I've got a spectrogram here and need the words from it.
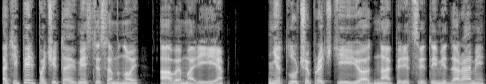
а теперь почитай вместе со мной Аве Мария. Нет, лучше прочти ее одна перед святыми дарами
